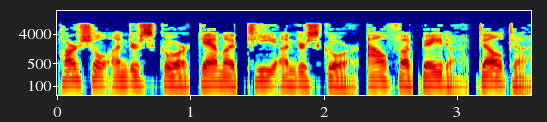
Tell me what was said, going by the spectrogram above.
partial underscore gamma t underscore alpha beta delta,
